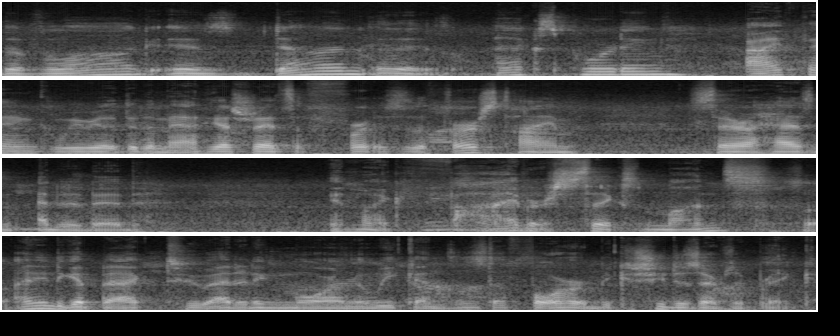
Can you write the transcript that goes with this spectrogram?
The vlog is done. It is exporting. I think we really did the math yesterday. It's the first. This is the first time Sarah hasn't edited in like five or six months. So I need to get back to editing more on the weekends and stuff for her because she deserves a break.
